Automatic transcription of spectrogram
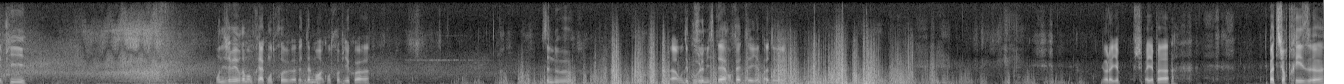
Et puis. On n'est jamais vraiment pris à contre. euh, tellement à contre-pied, quoi. Voilà, on découvre le mystère en fait et il n'y a pas de. Voilà, il y a, pas, a pas, pas de surprise. euh,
